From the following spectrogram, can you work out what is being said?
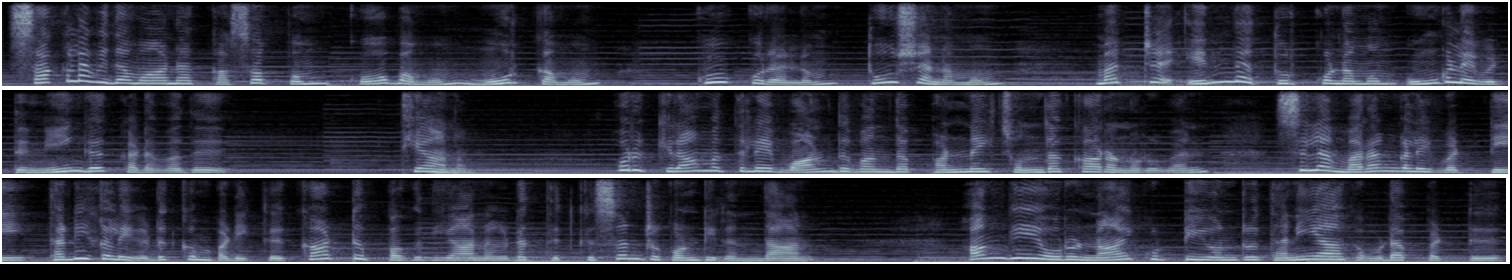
சகலவிதமான கசப்பும் கோபமும் மூர்க்கமும் கூக்குரலும் தூஷணமும் மற்ற எந்த துர்க்குணமும் உங்களை விட்டு நீங்க கடவது. தியானம். ஒரு கிராமத்திலே வாழ்ந்து வந்த பண்ணை சொந்தக்காரன் ஒருவன் சில மரங்களை வெட்டி தடிகளை எடுக்கும்படிக்கு காட்டுப் பகுதியான இடத்திற்கு சென்று கொண்டிருந்தான். அங்கே ஒரு நாய்க்குட்டி ஒன்று தனியாக விடப்பட்டு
